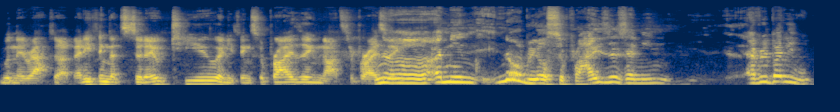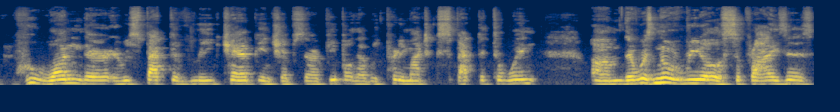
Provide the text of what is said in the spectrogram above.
when they wrapped up? Anything that stood out to you? Anything surprising? Not surprising? No, I mean, no real surprises. I mean, everybody who won their respective league championships are people that we pretty much expected to win. Um, there was no real surprises,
